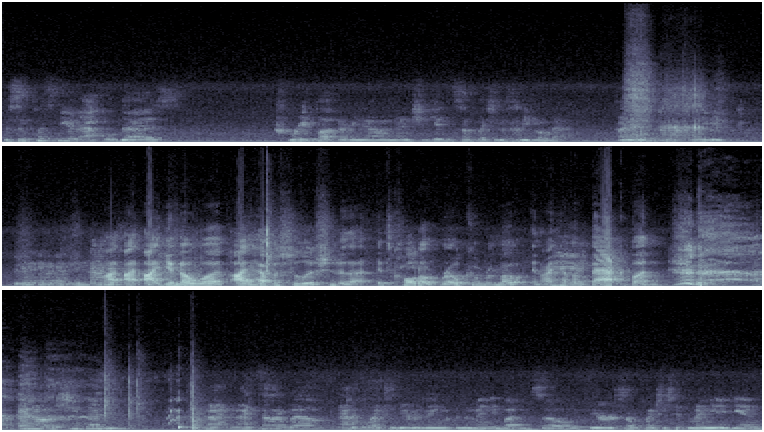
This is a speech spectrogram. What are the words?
the simplicity of Apple does creep up every now and then. She'd get into some place, she goes, how do you go back? How do you go back? How do you get... I, I, I, you know what? I have a solution to that. It's called a Roku remote, and I have a back button. You know, she doesn't. And I, and I tell her, well, Apple likes to do everything within the menu button. So if you're someplace, just hit the menu again.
